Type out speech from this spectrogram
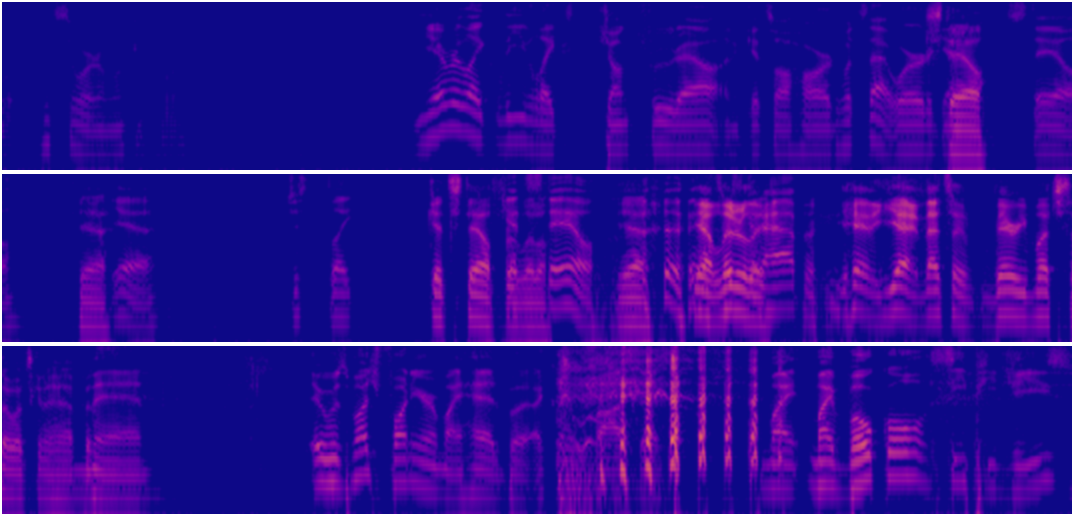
wh- what's the word I'm looking for? You ever like leave like junk food out and it gets all hard? What's that word again? Stale. Stale. yeah, Yeah. Just like get stale for get a little. stale. Yeah. That's Yeah, what's happen. Yeah, yeah, that's a very much so what's going to happen. Man. It was much funnier in my head, but I couldn't process. my my vocal CPGs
